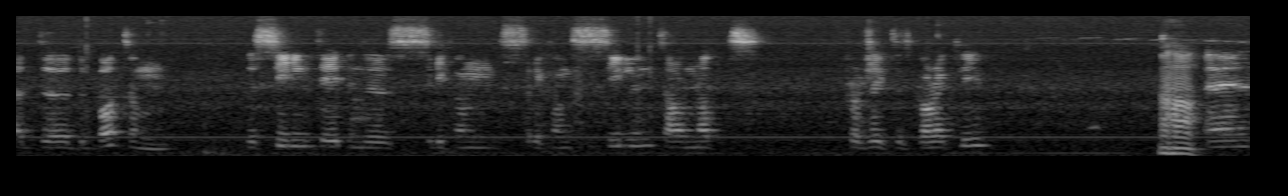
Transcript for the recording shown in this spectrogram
at the, the bottom. The sealing tape and the silicon silicon sealant are not projected correctly. Uh huh. And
